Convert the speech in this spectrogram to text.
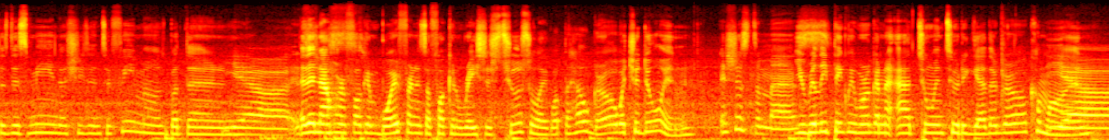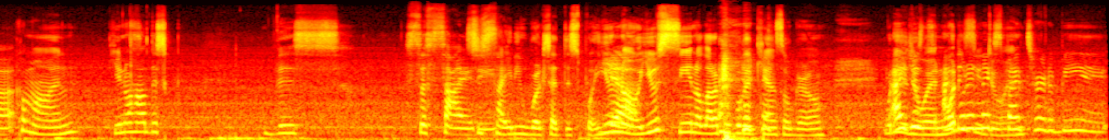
does this mean that she's into females?" But then Yeah. and then now her fucking boyfriend is a fucking racist too. So like, what the hell, girl? What you doing? It's just a mess. You really think we weren't gonna add two and two together, girl? Come on, Yeah. come on. You know how this this Society. society works at this point. You Yeah. know, you've seen a lot of people get canceled, girl. What are I you just, doing? I What is wouldn't expect her to be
